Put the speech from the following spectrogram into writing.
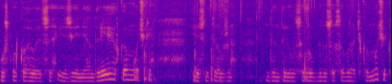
успокаивается изение Андрея в комочке. Если также дентрилуса рубидуса собрать в комочек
